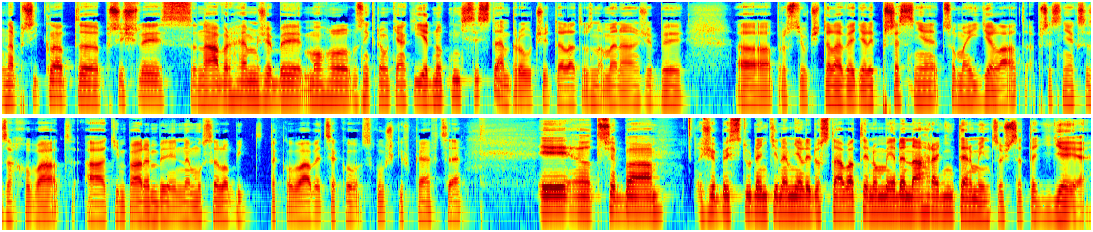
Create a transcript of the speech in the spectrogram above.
například eh, přišli s návrhem, že by mohl vzniknout nějaký jednotný systém pro učitele, to znamená, že by eh, prostě učitelé věděli přesně, co mají dělat a přesně, jak se zachovat a tím pádem by nemuselo být taková věc jako zkoušky v KFC. I eh, třeba že by studenti neměli dostávat jenom jeden náhradní termín, což se teď děje.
